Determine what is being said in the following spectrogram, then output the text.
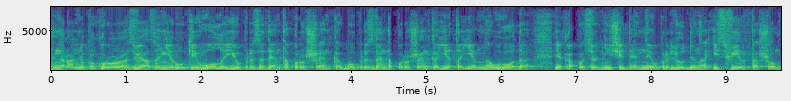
генерального прокурора зв'язані руки волею президента Порошенка. Бо у президента Порошенка є таємна угода, яка по сьогоднішній день не оприлюднена, із Фірташом,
